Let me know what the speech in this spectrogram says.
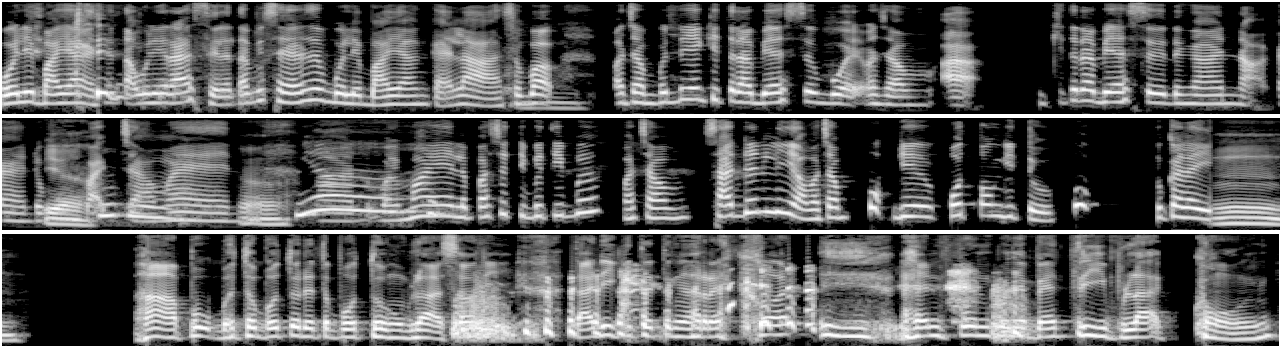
boleh bayangkan. Saya tak boleh rasa lah. Tapi saya rasa boleh bayangkan lah. Sebab Hmm. macam benda yang kita dah biasa buat macam ah, kita dah biasa dengan anak kan 24 Yeah. jam kan. Uh-uh. Ya. Ah, main-main lepas tu tiba-tiba macam suddenly lah macam pop dia potong gitu. Pop tukar lain. Hmm. Ha, Puk, betul-betul dia terpotong pula. Sorry. Tadi kita tengah rekod handphone punya bateri pula kong.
